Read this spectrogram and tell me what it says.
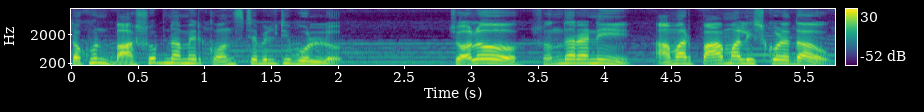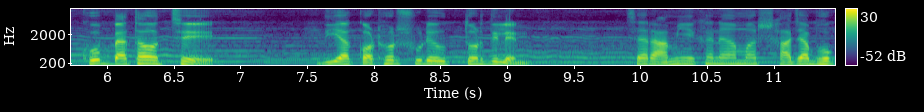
তখন বাসব নামের কনস্টেবলটি বলল চলো সন্ধ্যা রানী আমার পা মালিশ করে দাও, খুব ব্যথা হচ্ছে। দিয়া কঠোর সুরে উত্তর দিলেন, স্যার, আমি এখানে আমার সাজা ভোগ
